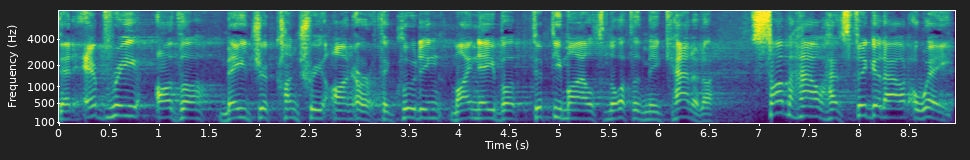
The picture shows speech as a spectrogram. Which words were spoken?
that every other major country on earth, including my neighbor 50 miles north of me, Canada, somehow has figured out a way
